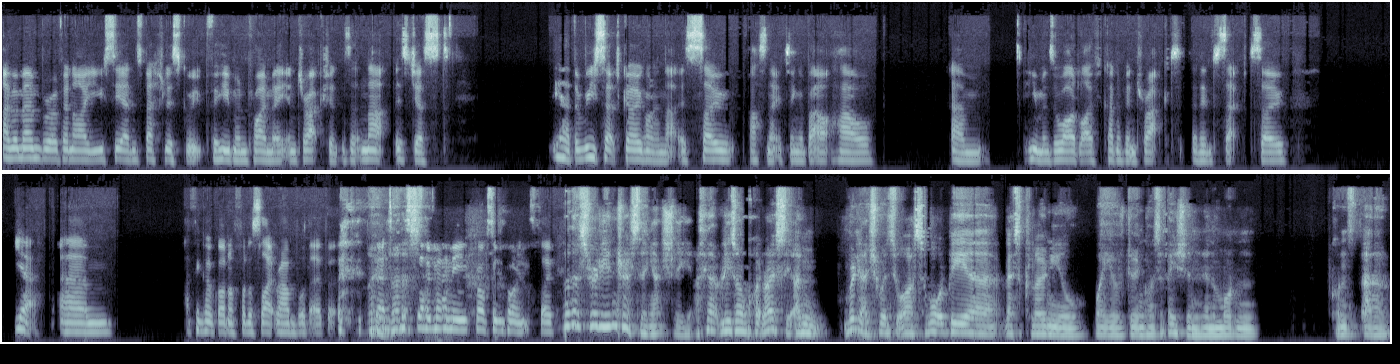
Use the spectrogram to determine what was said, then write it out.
I'm a member of an IUCN specialist group for human primate interactions and that is just, yeah, the research going on in that is so fascinating about how um, humans and wildlife kind of interact and intersect. So, yeah, um, I think I've gone off on a slight ramble there, but oh, there's so many crossing points. So, well, that's really interesting. Actually, I think that leads on quite nicely. I'm really I just wanted to ask, what would be a less colonial way of doing conservation in a modern, uh,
